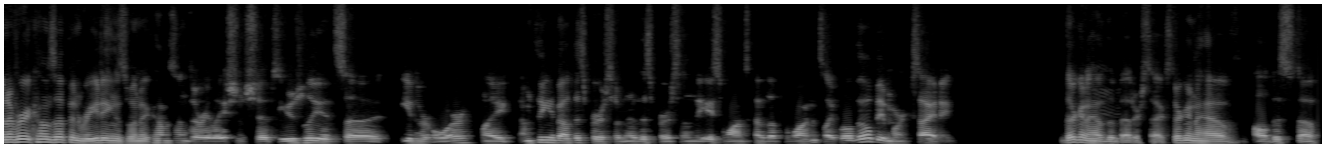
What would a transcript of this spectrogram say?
Whenever it comes up in readings when it comes into relationships usually it's uh either or like i'm thinking about this person or this person the ace of wands comes up for one it's like well they'll be more exciting they're gonna have the Mhm. better sex they're gonna have all this stuff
